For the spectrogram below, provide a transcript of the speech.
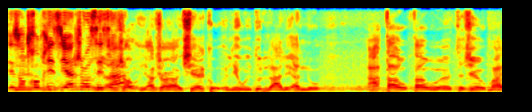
دي زونتربريز يرجعوا سي يرجعوا يرجعوا يشاركوا اللي هو يدل على انه لقاو لقاو تجاوب مع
